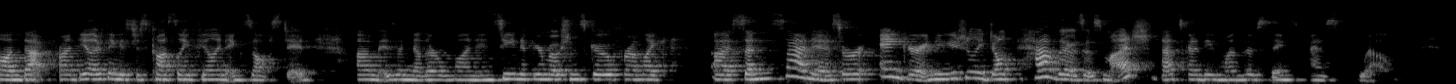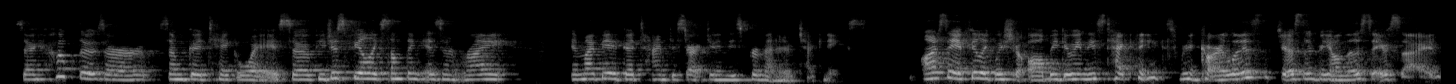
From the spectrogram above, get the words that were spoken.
on that front. The other thing is just constantly feeling exhausted um, is another one and seeing if your emotions go from like uh, sudden sadness or anger, and you usually don't have those as much, that's going to be one of those things as well. So I hope those are some good takeaways. So if you just feel like something isn't right, it might be a good time to start doing these preventative techniques. Honestly, I feel like we should all be doing these techniques regardless, just to be on the safe side.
